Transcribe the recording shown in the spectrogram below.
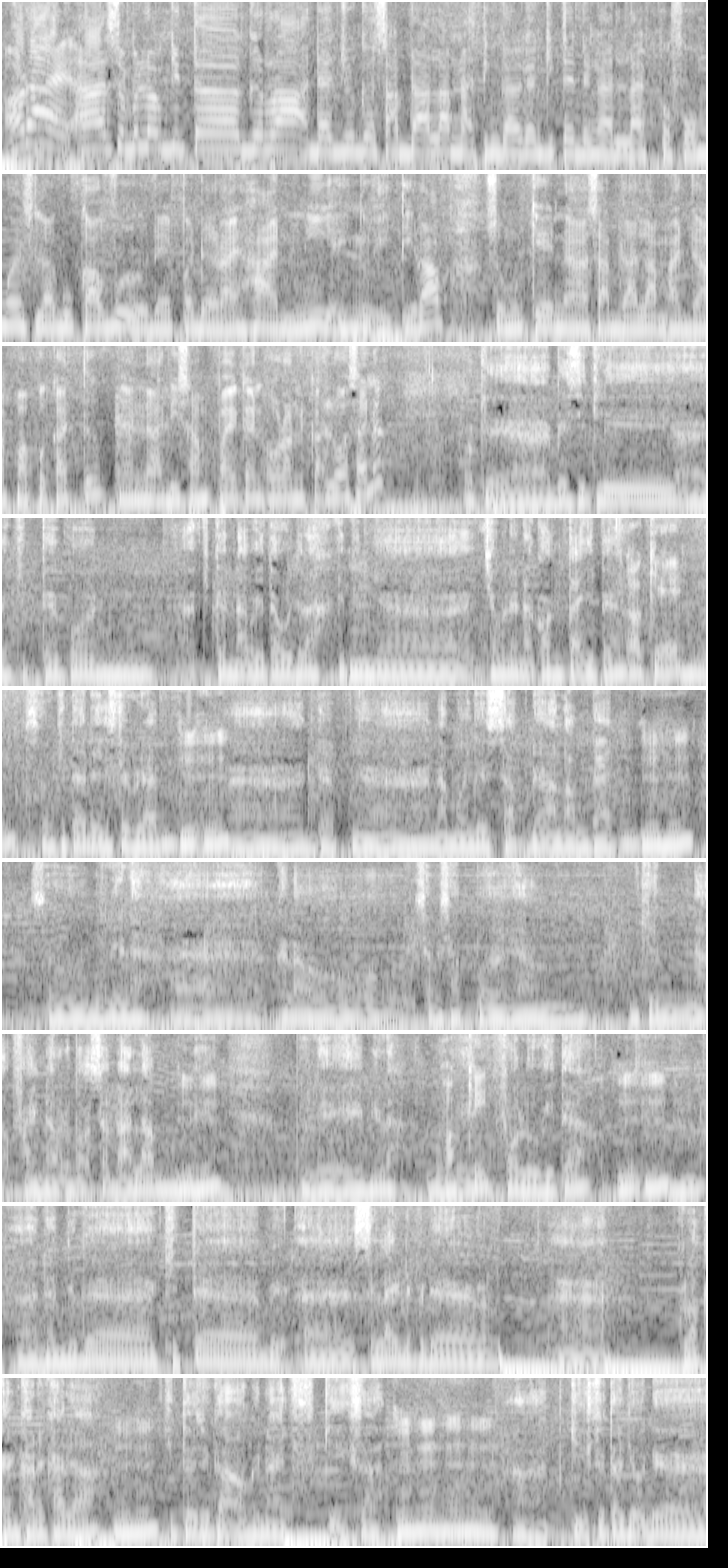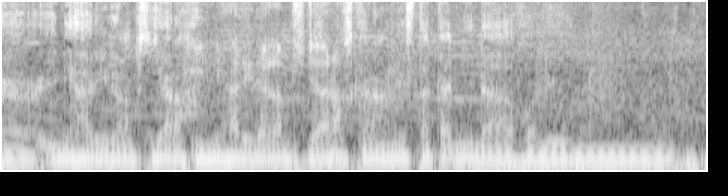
Alright uh, Sebelum kita gerak Dan juga Sabda Alam Nak tinggalkan kita dengan live performance Lagu cover Daripada Raihan ni Iaitu hmm. Iktiraf So mungkin uh, Sabda Alam Ada apa-apa kata Yang nak disampaikan Orang dekat luar sana Okay, uh, basically uh, kita pun uh, kita nak beritahu je lah kita punya macam mana nak contact kita. Okay So kita ada Instagram. Mm-mm. Uh, dia punya nama dia Sabda Alam Band. mm-hmm. So bolehlah uh, kalau siapa-siapa yang mungkin nak find out about Sabda Alam Mhm. boleh, boleh ni lah boleh Okey. follow kita Mm-mm. uh, dan juga kita uh, selain daripada uh, keluarkan karya-karya Mhm. kita juga organize gigs lah Mhm. uh, gigs tu tajuk dia ini hari dalam sejarah Ini hari dalam sejarah so, sekarang ni setakat ni dah volume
